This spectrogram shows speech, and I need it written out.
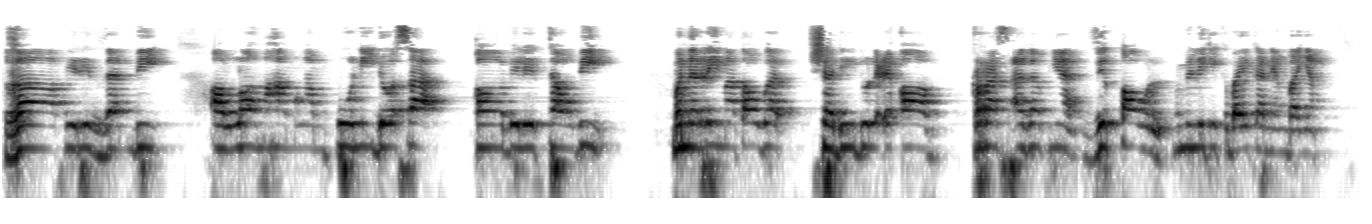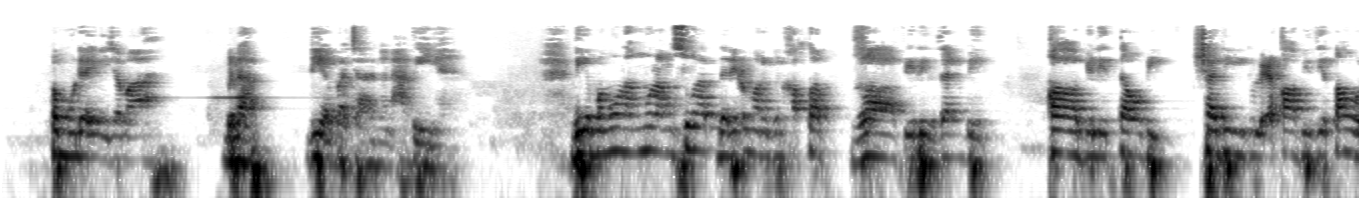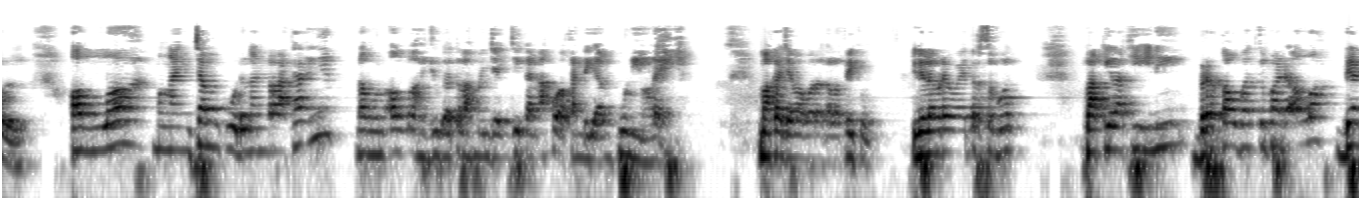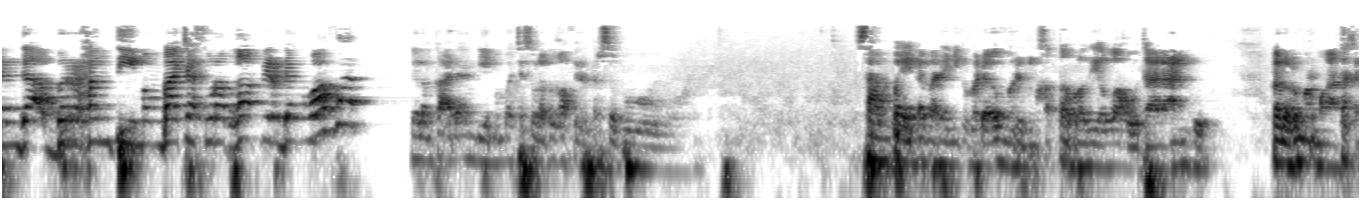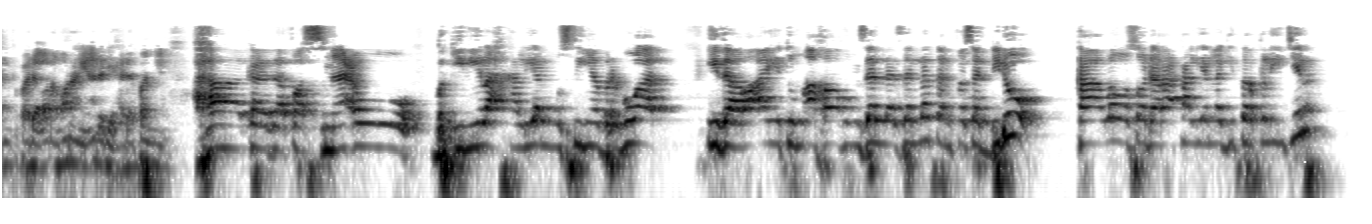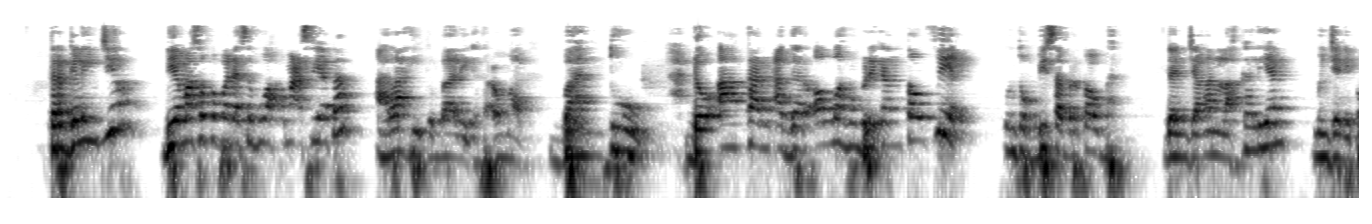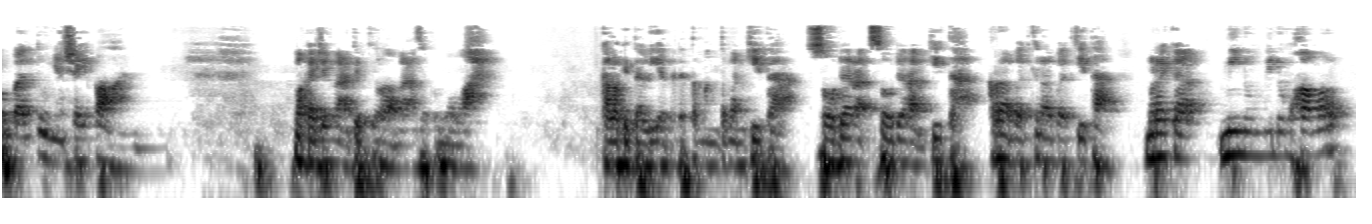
Ghafirid dzanbi. Allah Maha mengampuni dosa. Qabilit taubi. Menerima taubat. Syadidul iqab keras azabnya, zitaul, memiliki kebaikan yang banyak. Pemuda ini jemaah, benar, dia baca dengan hatinya. Dia mengulang-ulang surat dari Umar bin Khattab, Ghafirid zanbi, Qabilit taubi, Syadidul iqabi zitaul. Allah mengancamku dengan nerakanya, namun Allah juga telah menjanjikan aku akan diampuni olehnya. Maka jemaah barakallahu fikum. Di dalam riwayat tersebut Laki-laki ini bertaubat kepada Allah dan gak berhenti membaca surat ghafir dan wafat dalam keadaan dia membaca surat ghafir tersebut. Sampai kabar ini kepada Umar bin Khattab radhiyallahu taala anhu. Lalu Umar mengatakan kepada orang-orang yang ada di hadapannya, "Hakadza fasna'u." Beginilah kalian mestinya berbuat. Idza ra'aitum akhahum zalla zallatan fasaddidu. Kalau saudara kalian lagi tergelincir, tergelincir, dia masuk kepada sebuah kemaksiatan, arahi kembali kata Umar, bantu, doakan agar Allah memberikan taufik untuk bisa bertobat dan janganlah kalian menjadi pembantunya syaitan. Maka jemaah kiram azakumullah. Kalau kita lihat ada teman-teman kita, saudara-saudara kita, kerabat-kerabat kita, mereka minum-minum khamar,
